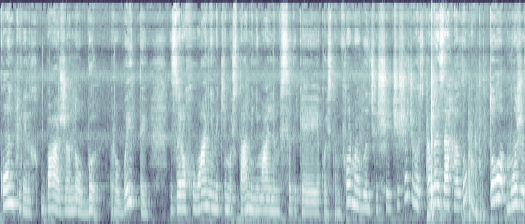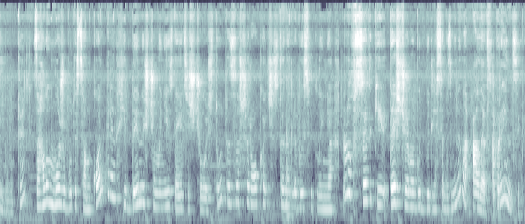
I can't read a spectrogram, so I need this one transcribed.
контурінг бажано б робити з урахуванням якимось там мінімальним, все-таки якоїсь там форми обличчя чи, чи ще чогось, але загалом то може бути. Загалом може бути сам контурінг. Єдине, що мені здається, що ось тут за широка частина для висвітлення. Ну, все-таки те, що я, мабуть, би для себе змінила, але в принципі,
